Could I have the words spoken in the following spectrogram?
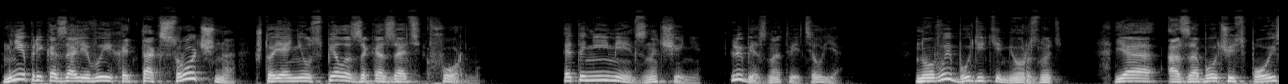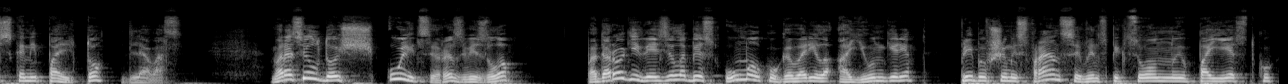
«Мне приказали выехать так срочно, что я не успела заказать форму». «Это не имеет значения», — любезно ответил я. «Но вы будете мерзнуть. Я озабочусь поисками пальто для вас». Моросил дождь, улицы развезло. По дороге везела без умолку, говорила о Юнгере, прибывшем из Франции в инспекционную поездку,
